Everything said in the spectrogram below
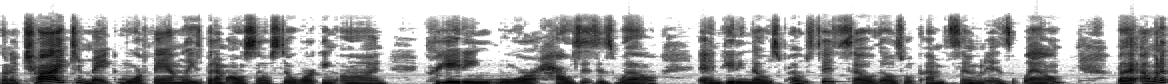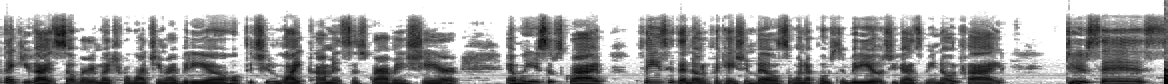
going to try to make more families, but I'm also still working on creating more houses as well and getting those posted. So those will come soon as well. But I want to thank you guys so very much for watching my video. Hope that you like, comment, subscribe, and share. And when you subscribe, please hit that notification bell so when I post new videos, you guys will be notified. Deuces.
